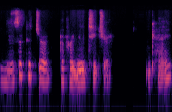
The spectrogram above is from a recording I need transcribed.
Here's a picture of her new teacher. Okay.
